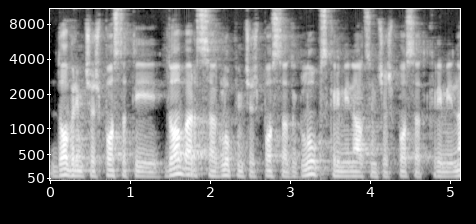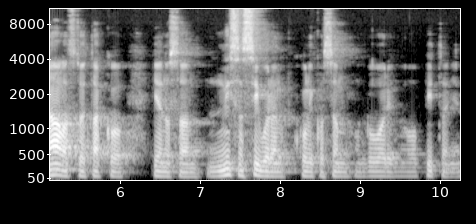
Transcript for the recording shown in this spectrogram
dobrim ćeš postati dobar, sa glupim ćeš postati glup, s kriminalcem ćeš postati kriminalac, to je tako jednostavno. Nisam siguran koliko sam odgovorio na ovo pitanje.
